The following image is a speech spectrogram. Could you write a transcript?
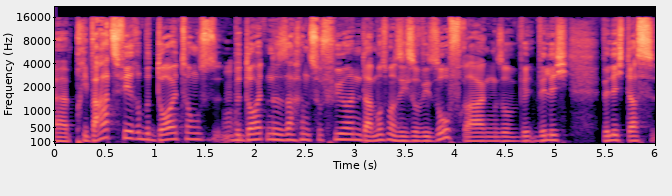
äh, Privatsphäre bedeutungs mhm. bedeutende Sachen zu führen. Da muss man sich sowieso fragen, so will, will ich, will ich, dass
